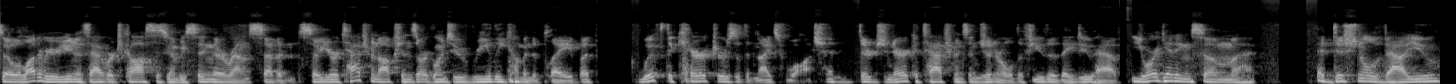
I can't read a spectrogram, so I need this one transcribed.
So a lot of your units' average cost is going to be sitting there around seven. So your attachment options are going to really come into play. But with the characters of the Night's Watch and their generic attachments in general, the few that they do have, you're getting some additional value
